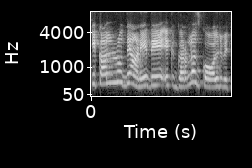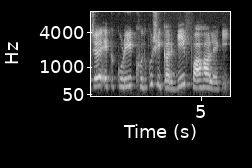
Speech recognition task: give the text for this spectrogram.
ਕਿ ਕੱਲ ਲੁਧਿਆਣੇ ਦੇ ਇੱਕ ਗਰਲਜ਼ ਕਾਲਜ ਵਿੱਚ ਇੱਕ ਕੁੜੀ ਖੁਦਕੁਸ਼ੀ ਕਰ ਗਈ, ਫਾਹਾ ਲੈ ਗਈ।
